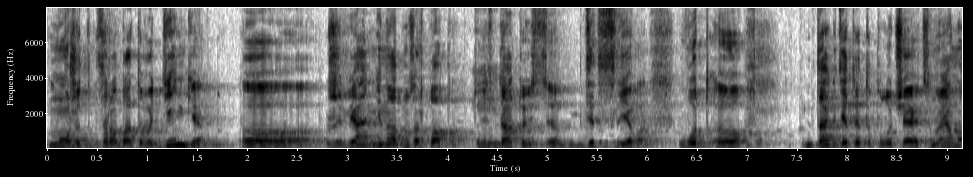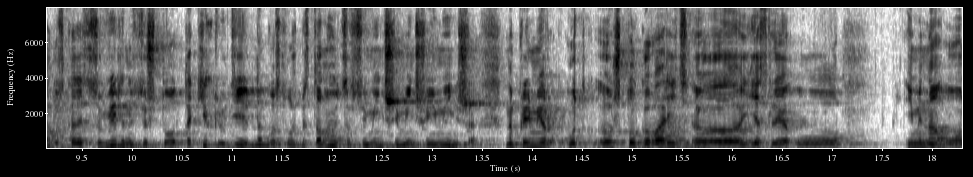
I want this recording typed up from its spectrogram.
может зарабатывать деньги, э, живя не на одну зарплату. То есть, да, то есть где-то слева. Вот да, где-то это получается. Но я могу сказать с уверенностью, что таких людей на госслужбе становится все меньше, меньше и меньше. Например, вот э, что говорить, э, если о именно о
